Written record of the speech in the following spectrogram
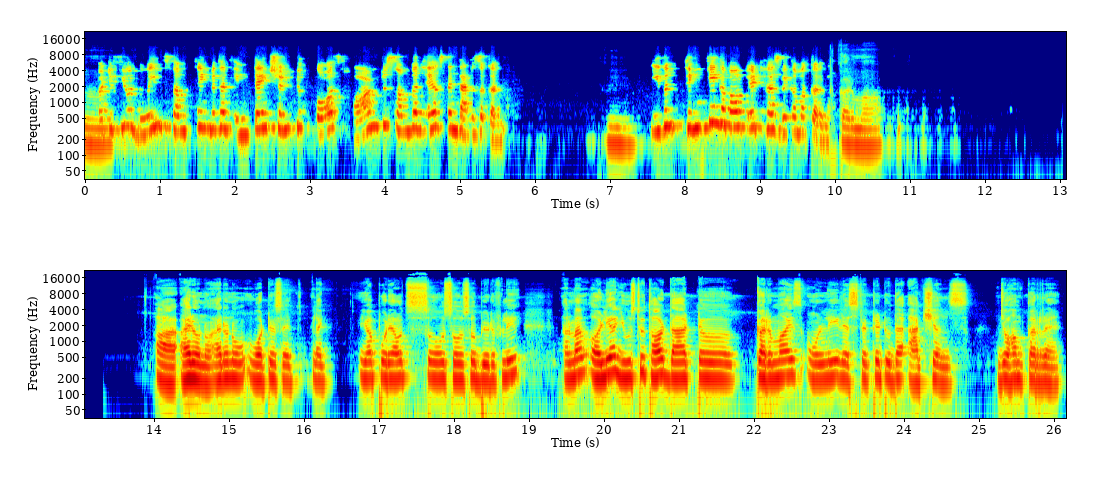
Mm. But hmm. if you're doing something with an intention to cause harm to someone else, then that is a karma. Mm. Even thinking about it has become a karma. Karma. Uh, I don't know. I don't know what to say. Like you have put out so so so beautifully. And ma'am, earlier used to thought that uh, karma is only restricted to the actions जो हम कर रहे हैं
